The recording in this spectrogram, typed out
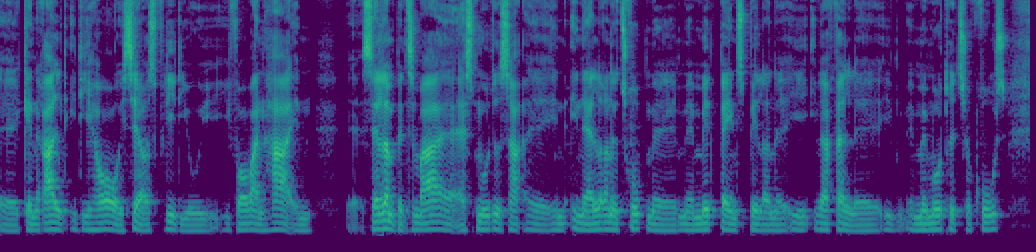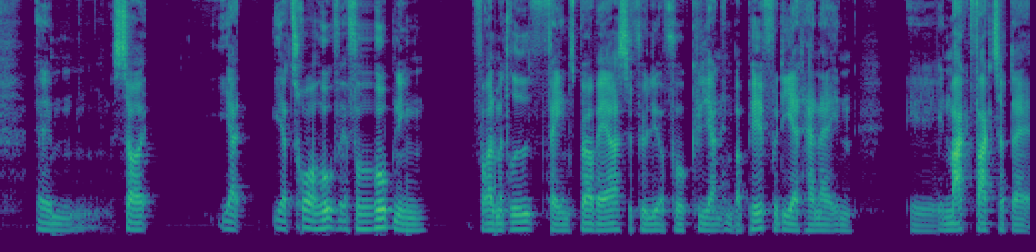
øh, generelt i de her år, især også fordi de jo i, i forvejen har en Øh, selvom Benzema er smuttet, så øh, en, en aldrende trup med, med midtbanespillerne, i, i hvert fald øh, med Modric og Kroos. Øhm, så jeg, jeg tror, forhåbningen for Real Madrid-fans bør være selvfølgelig at få Kylian Mbappé, fordi at han er en, øh, en magtfaktor, der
